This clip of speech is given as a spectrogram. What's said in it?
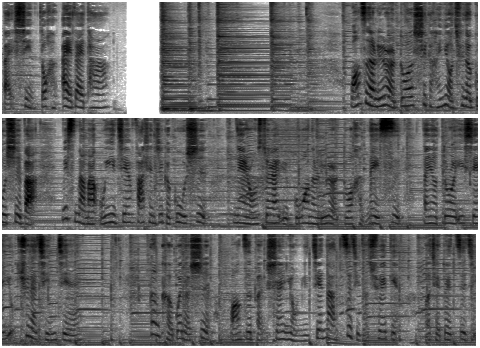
百姓都很爱戴他。王子的驴耳朵是个很有趣的故事吧？Miss 妈妈无意间发现这个故事内容虽然与国王的驴耳朵很类似，但又多了一些有趣的情节。更可贵的是，王子本身勇于接纳自己的缺点，而且对自己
